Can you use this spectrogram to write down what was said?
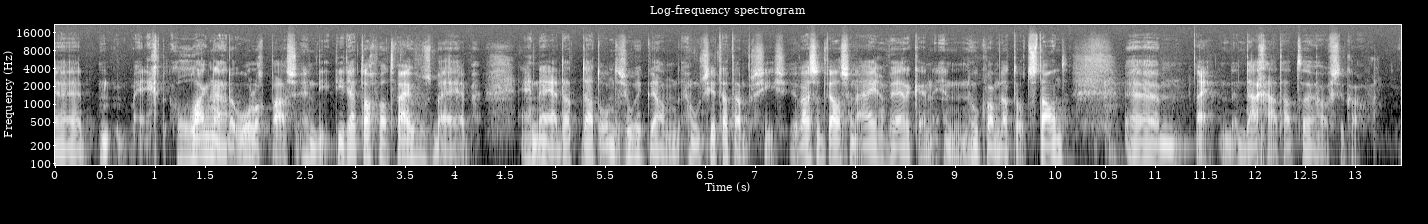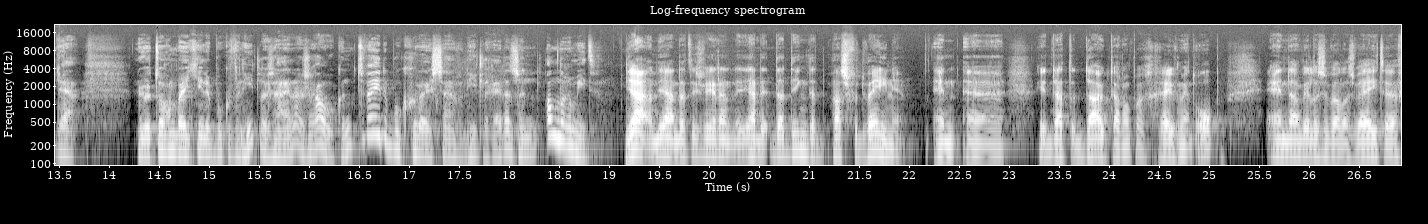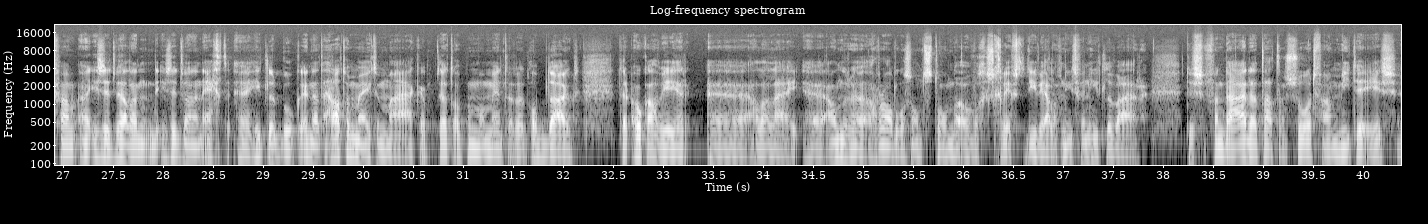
echt lang na de oorlog pas. En die, die daar toch wel twijfels bij hebben. En nou ja, dat, dat onderzoek ik dan. Hoe zit dat dan precies? Was het wel zijn eigen werk en, en hoe kwam dat tot stand? Ehm, nou ja, daar gaat dat hoofdstuk. Ja, nu we toch een beetje in de boeken van Hitler zijn, er zou ook een tweede boek geweest zijn van Hitler. Hè? Dat is een andere mythe. Ja, ja, dat is weer een. Ja, dat ding dat was verdwenen. En eh, dat duikt dan op een gegeven moment op. En dan willen ze wel eens weten: van, eh, is, dit wel een, is dit wel een echt eh, Hitlerboek? En dat had ermee te maken dat op het moment dat het opduikt, er ook alweer allerlei andere roddels ontstonden over geschriften die wel of niet van Hitler waren. Dus vandaar dat dat een soort van mythe is.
